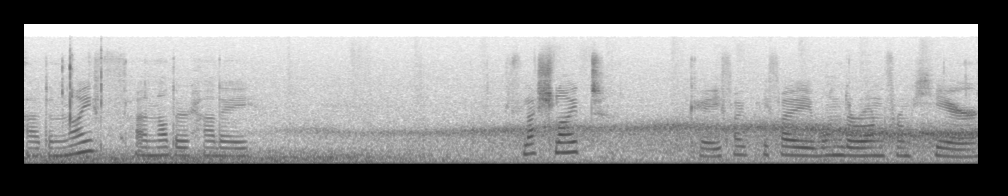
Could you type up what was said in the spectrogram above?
had a knife, another had a flashlight. Okay, if I if I wander on from here.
